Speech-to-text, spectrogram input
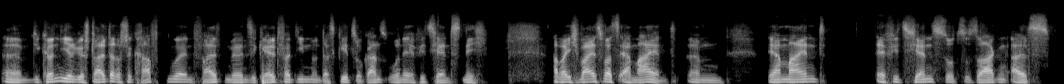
äh, die können ihre gestalterische Kraft nur entfalten, wenn sie Geld verdienen und das geht so ganz ohne Effizienz nicht. Aber ich weiß, was er meint. Ähm, er meint Effizienz sozusagen als,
